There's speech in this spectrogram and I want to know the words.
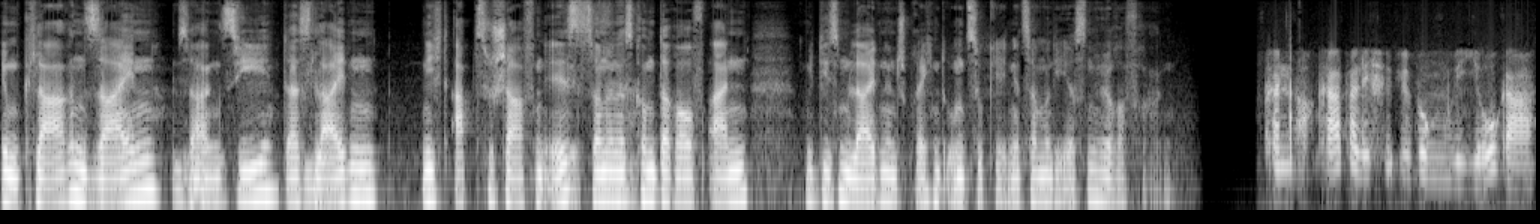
im Klaren sein, mhm. sagen Sie, dass mhm. Leiden nicht abzuschaffen ist, sondern es kommt darauf an, mit diesem Leiden entsprechend umzugehen. Jetzt haben wir die ersten Hörerfragen. Können auch körperliche Übungen wie Yoga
